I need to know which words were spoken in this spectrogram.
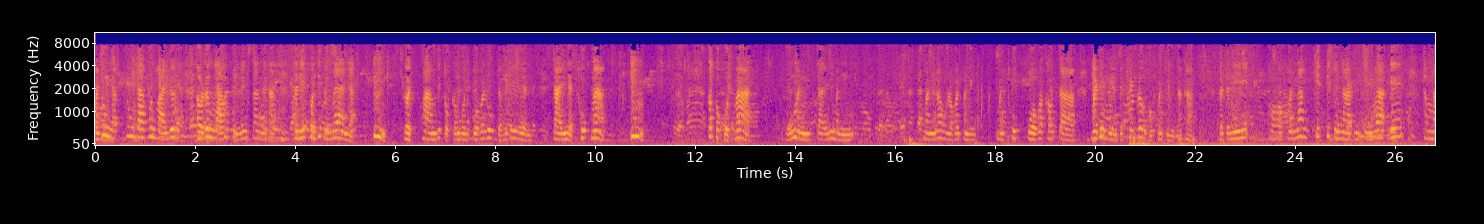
มายุ่งยากยุ่งยากวุ่นวายเรื่อง เอาเรื่องยาวให้เป็นเรื่องสั้นนะคะตอนนี้คนที่เป็นแม่เนี่ยเกิดความวิตกกังวลกลัวว่าลูกจะไม่ได้เรียนใจเนี่ยทุกข์มากก็ปรากฏว่าโหมันใจนี่มัน มันเล่าร้อนมันมันทุกข์กลัวว่าเขาจะไม่ได้เรียนเป็นทุกเรื่องของคนอื่นนะคะ แต่ตอนนี้พอมานั่งคิดพิจารณาจริง ๆ ว่า เอ๊ะทำไม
